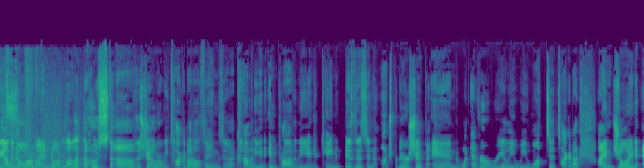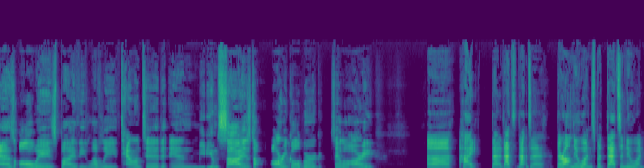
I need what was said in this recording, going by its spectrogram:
Beyond the Norm. I am Norm Laviolette, the host of the show where we talk about all things uh, comedy and improv and the entertainment business and entrepreneurship and whatever really we want to talk about. I am joined, as always, by the lovely, talented, and medium sized Ari Goldberg. Say hello, Ari. Uh, hi. That that's that's uh, they're all new ones, but that's a new one.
